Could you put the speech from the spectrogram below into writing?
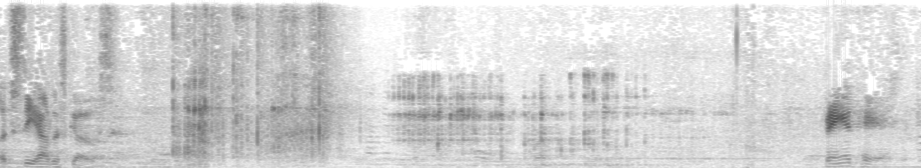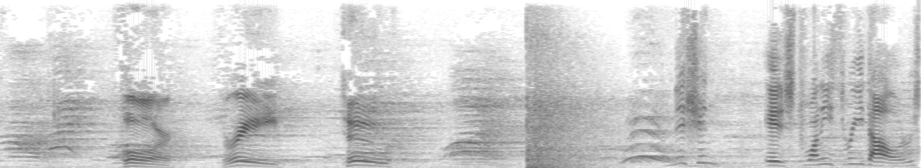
Let's see how this goes. Fantastic. Four, three, two, one. Admission is $23.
